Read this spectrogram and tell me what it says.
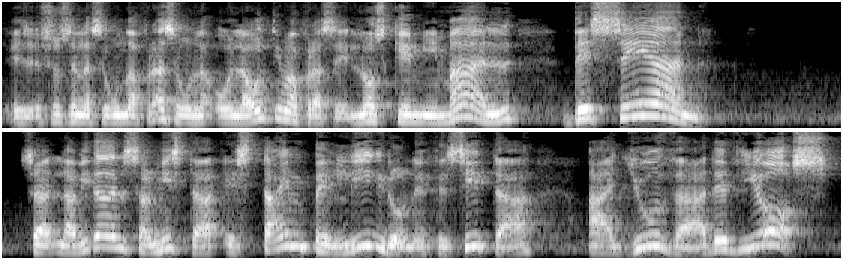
Eso es en la segunda frase, o la, o en la última frase, los que mi mal desean. O sea, la vida del salmista está en peligro, necesita ayuda de Dios.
